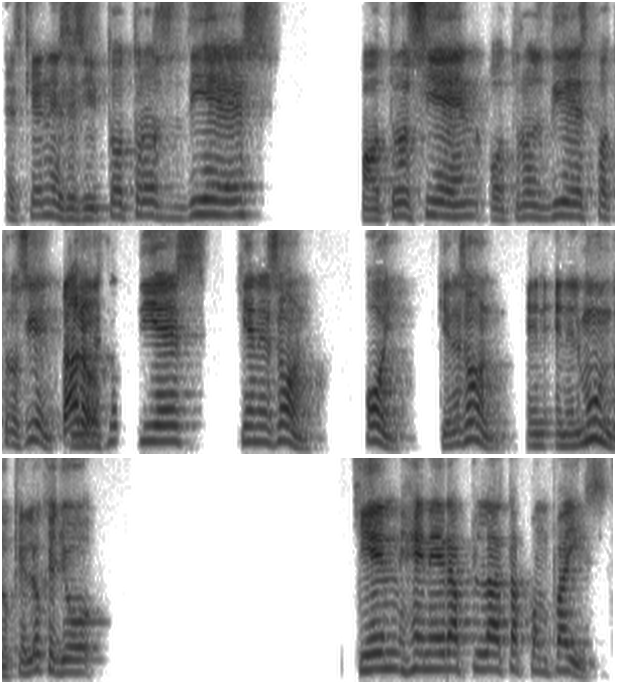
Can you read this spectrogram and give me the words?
es que necesito otros 10 para otros 100, otros 10 para otros 100. Claro. Y esos 10 quiénes son hoy, quiénes son en, en el mundo, qué es lo que yo... ¿Quién genera plata para un país?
